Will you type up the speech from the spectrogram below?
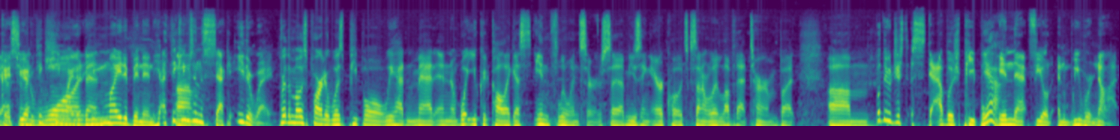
Okay, so you had I think one. he might have been. he might have been in. I think he was in um, the second. Either way, for the most part, it was people we hadn't met and what you could call, I guess, influencers. Uh, I'm using air quotes because I don't really love that term, but um, Well, they were just established people Yeah. in that field, and we were not.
